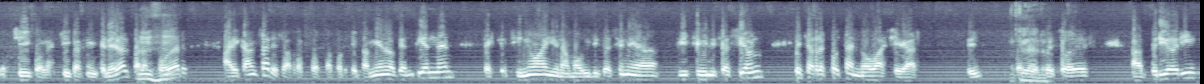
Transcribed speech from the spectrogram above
los chicos, las chicas en general, para poder alcanzar esa respuesta, porque también lo que entienden es que si no hay una movilización y una visibilización, esa respuesta no va a llegar. ¿sí? Claro. Eso es a priori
